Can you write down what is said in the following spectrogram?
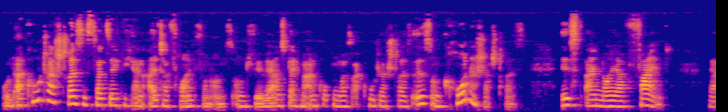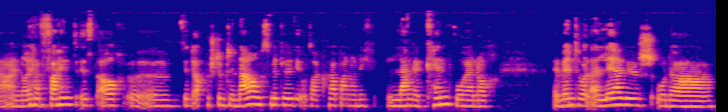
Und akuter Stress ist tatsächlich ein alter Freund von uns. Und wir werden uns gleich mal angucken, was akuter Stress ist. Und chronischer Stress ist ein neuer Feind. Ja, ein neuer Feind ist auch, äh, sind auch bestimmte Nahrungsmittel, die unser Körper noch nicht lange kennt, wo er noch eventuell allergisch oder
